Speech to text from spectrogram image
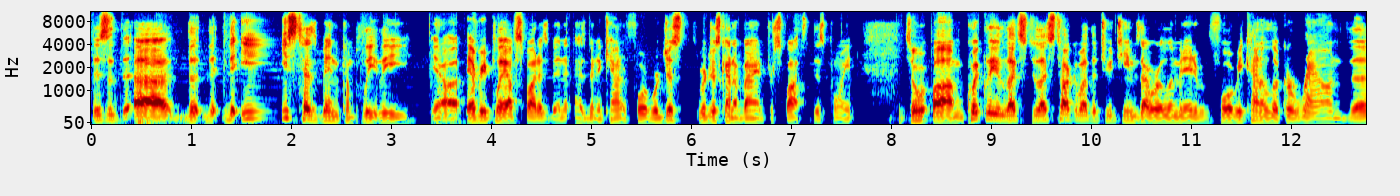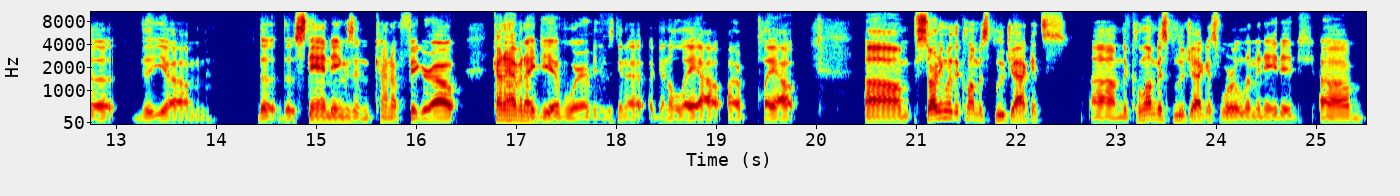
this is uh, the, the the East has been completely you know every playoff spot has been has been accounted for. We're just we're just kind of vying for spots at this point. So um, quickly, let's let's talk about the two teams that were eliminated before we kind of look around the the um, the the standings and kind of figure out kind of have an idea of where everything's gonna gonna lay out or play out. Um, starting with the Columbus Blue Jackets, um, the Columbus Blue Jackets were eliminated. Um,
